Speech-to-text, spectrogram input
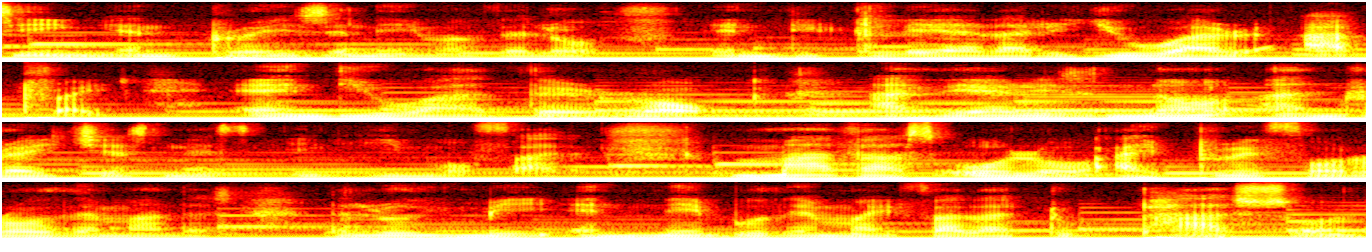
sing and praise the name of the Lord and declare that you are upright and you are the rock, and there is no unrighteousness in him, oh Father. Mothers, oh Lord, I pray for all the mothers, the Lord may enable them, my Father, to pass on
